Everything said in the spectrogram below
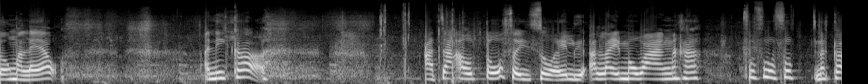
ลงมาแล้ว อันนี้ก็อาจจะเอาโต๊ะสวยๆ หรืออะไรมาวางนะคะฟุบฟุบฟุบแล้วก็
